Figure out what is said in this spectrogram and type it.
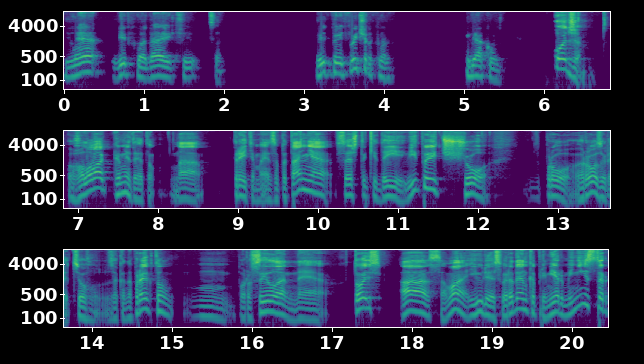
не відкладаючи це. Відповідь вичерпна. Дякую. Отже, Голова комітету на третє моє запитання все ж таки дає відповідь, що про розгляд цього законопроекту просила не хтось, а сама Юлія Свереденко, прем'єр-міністр,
